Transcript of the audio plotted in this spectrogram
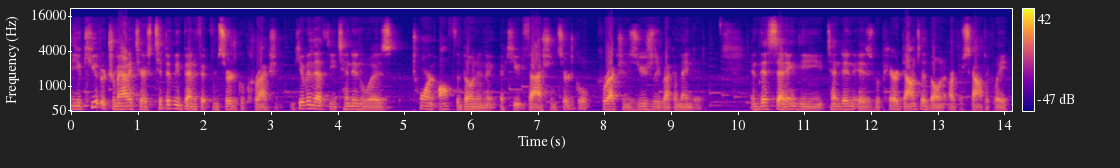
The acute or traumatic tears typically benefit from surgical correction. Given that the tendon was torn off the bone in an acute fashion, surgical correction is usually recommended. In this setting, the tendon is repaired down to the bone arthroscopically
